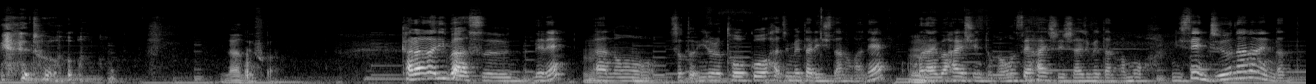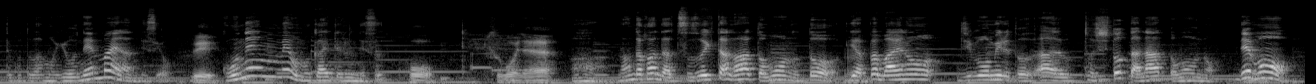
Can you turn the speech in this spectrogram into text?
ー、えっと。何ですか？カラダリバースでね、うん。あのちょっといろいろ投稿を始めたりしたのがね、うん。ライブ配信とか音声配信し始めたのがもう2017年だったってことはもう4年前なんですよ。で5年目を迎えてるんです、ほう。すごいね。うん、なんだかんだ続いたなと思うのと、うん。やっぱ前の自分を見るとあ年取ったなと思うの。でも、お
